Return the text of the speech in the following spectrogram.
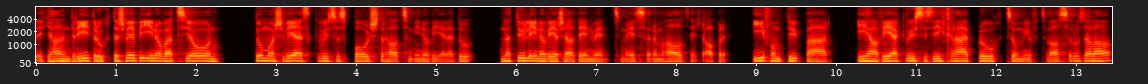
Ich habe den Eindruck, das ist wie bei Innovation. Du musst wie ein gewisses Polster haben zum Innovieren. Du, natürlich innovierst du auch dann, wenn du das Messer am Hals hast, aber ich vom Typ her, ich habe wie eine gewisse Sicherheit gebraucht, um mich auf das Wasser rauszulassen.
